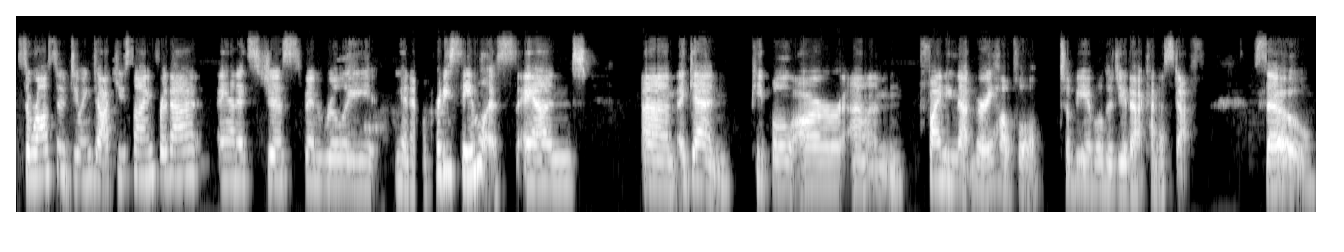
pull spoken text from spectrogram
So we're also doing DocuSign for that. And it's just been really, you know, pretty seamless. And um, again, people are um, finding that very helpful to be able to do that kind of stuff. So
